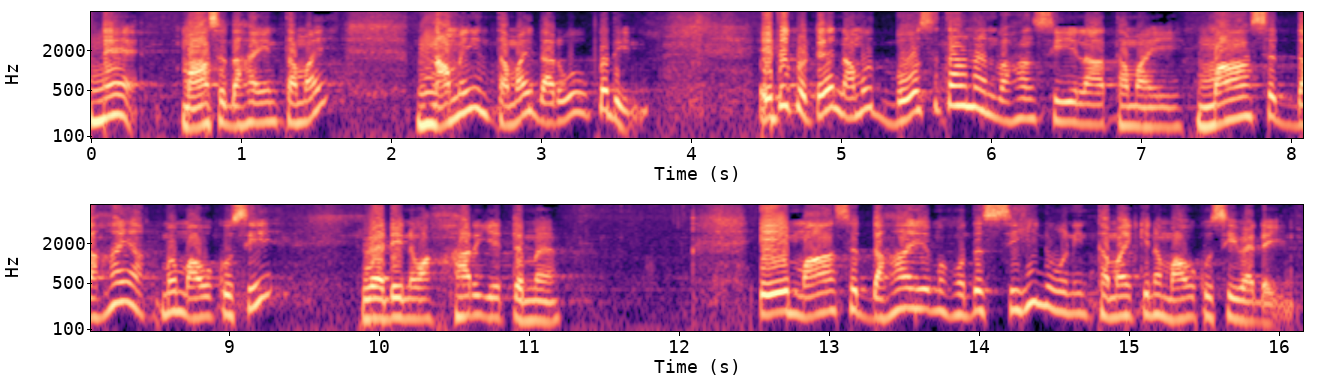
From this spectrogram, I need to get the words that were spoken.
නෑ. මාස 10න් තමයි 9න් තමයි දරුවෝ උපදින්නේ. එතකොට නමුත් බෝසතාණන් වහන්සේලා තමයි මාස 10ක්ම මව් කුසේ වැඩෙනවා හරියටම ඒ මාස 10ම හොඳ සිහිනුවණින් තමයි කියන මව් කුසී වැඩෙන්නේ.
